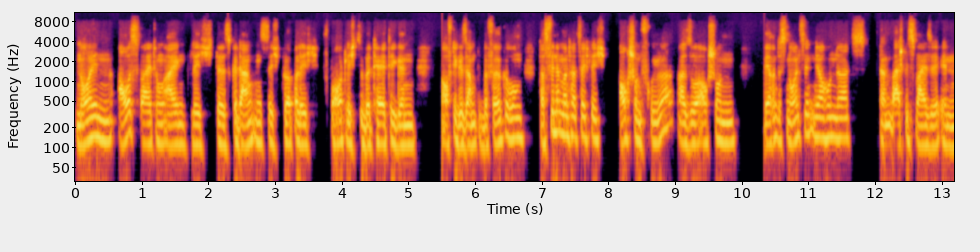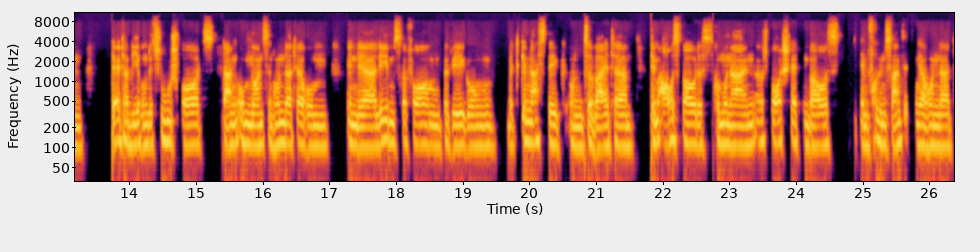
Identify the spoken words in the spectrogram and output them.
neuen Ausweitung eigentlich des Gedankens, sich körperlich, sportlich zu betätigen auf die gesamte Bevölkerung. Das findet man tatsächlich auch schon früher, also auch schon während des 19. Jahrhunderts, ähm, beispielsweise in der Etablierung des Schulsports, dann um 1900 herum in der Lebensreformbewegung mit Gymnastik und so weiter, dem Ausbau des kommunalen äh, Sportstättenbaus im frühen 20. Jahrhundert,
